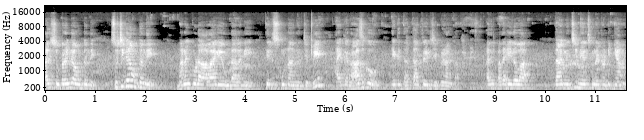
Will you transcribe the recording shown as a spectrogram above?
అది శుభ్రంగా ఉంటుంది. శుచిగా ఉంటుంది. మనం కూడా అలాగే ఉండాలని తెలుసుకున్నానని చెప్పి ఆ యొక్క రాజుకు ఇక దత్తాత్రేయుడు చెప్పినాడంట. అది పదహైదవ దాని నుంచి నేర్చుకున్నటువంటి జ్ఞానం.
